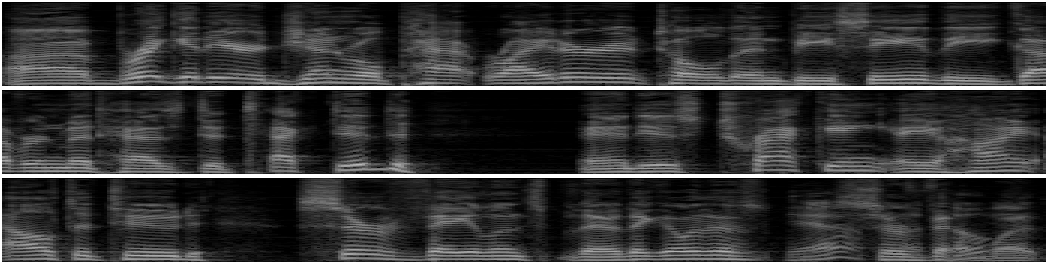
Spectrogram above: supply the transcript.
Uh, Brigadier General Pat Ryder told NBC the government has detected and is tracking a high altitude surveillance. There they go with this. Yeah, surve- what?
